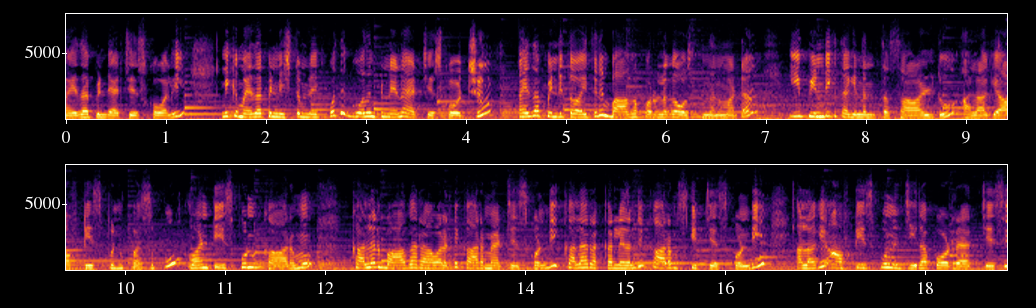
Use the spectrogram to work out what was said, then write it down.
మైదా పిండి యాడ్ చేసుకోవాలి. మీకు మైదా పిండి ఇష్టం లేకపోతే గోధుమ పిండి అయినా యాడ్ చేసుకోవచ్చు. మైదా పిండితో అయితేనే బాగా పొరలుగా వస్తుందన్నమాట. ఈ పిండికి తగినంత సాల్ట్ అలాగే హాఫ్ టీ స్పూన్ పసుపు వన్ టీ స్పూన్ కారము కలర్ బాగా రావాలంటే కారం యాడ్ చేసుకోండి. కలర్ అక్కర్లేదంటే కారం స్కిప్ చేసుకోండి. అలాగే హాఫ్ టీ స్పూన్ జీరా పౌడర్ యాడ్ చేసి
